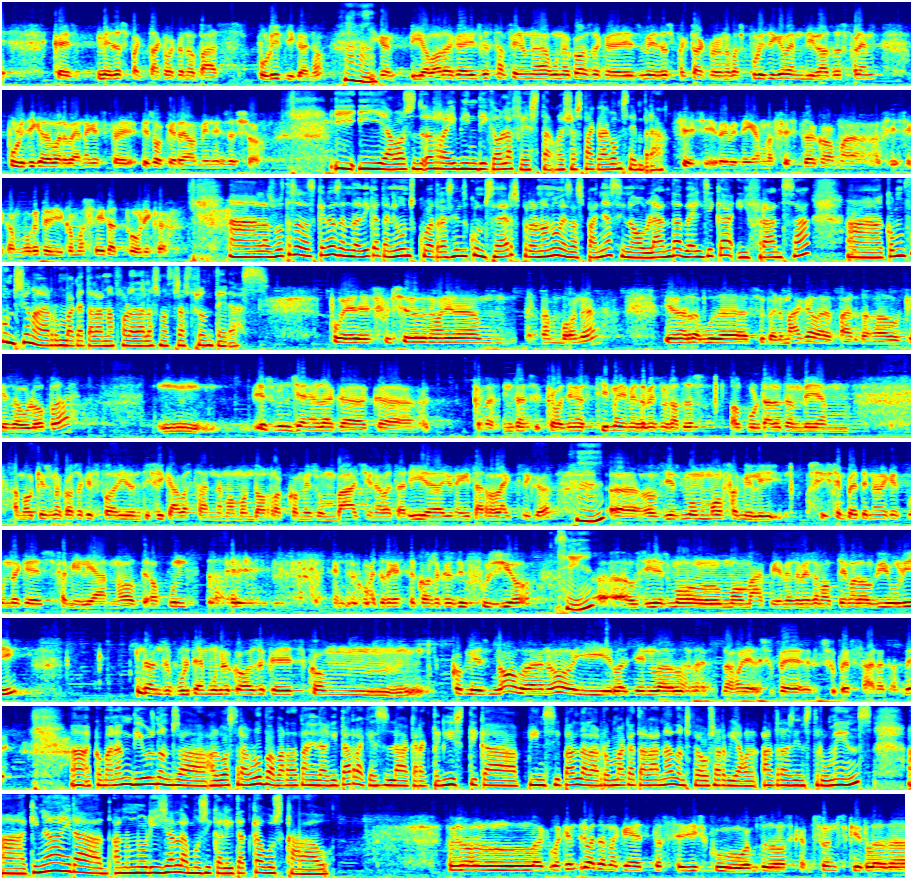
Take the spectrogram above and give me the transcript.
que és més espectacle que no pas política, no? Mhm. I, que, I alhora que ells estan fent una, una cosa que és més espectacle que no pas política, vam dir nosaltres farem política de verbena, que és, que és el que realment és això. I, i llavors reivindiqueu la festa, això està clar com sempre. Sí, sí, reivindiquem la festa com a, sí, sí, com que dit, com a sanitat pública. A les vostres esquenes hem de dir que teniu uns 400 concerts, però no només a Espanya, sinó a Holanda, Bèlgica i França. Uh, com funciona la rumba catalana fora de les nostres fronteres? pues funciona d'una manera bastant bona. Hi ha una rebuda supermaca per part del que és Europa. Mm, és un gènere que, que, que, la gent, que la gent estima i a més a més nosaltres al portar-ho també amb, amb el que és una cosa que es poden identificar bastant amb el món del rock com és un baix i una bateria i una guitarra elèctrica Mm. eh, els és molt, molt familiar o sigui, sempre tenen aquest punt de que és familiar no? el, el punt de entre cometes aquesta cosa que es diu fusió Sí. eh, els és molt, molt maco i a més a més amb el tema del violí doncs aportem una cosa que és com, com més nova no? i la gent la, la de manera super, super sana també Ah, com ara em dius, doncs, eh, el vostre grup, a part de tenir la guitarra, que és la característica principal de la rumba catalana, doncs feu servir al- altres instruments. Uh, quina era, en un origen, la musicalitat que buscàveu? Pues el, la, la que hem trobat amb aquest tercer disco amb totes les cançons, que és la de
